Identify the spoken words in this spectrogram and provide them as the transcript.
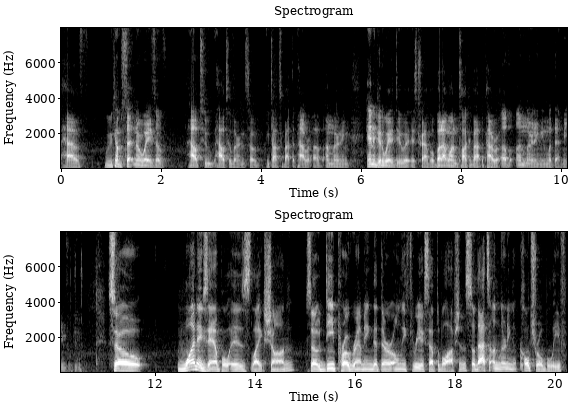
have we become set in our ways of how to how to learn. So he talks about the power of unlearning, and a good way to do it is travel. But I want to talk about the power of unlearning and what that means with you. So, one example is like Sean. So, deprogramming that there are only three acceptable options. So, that's unlearning a cultural belief.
